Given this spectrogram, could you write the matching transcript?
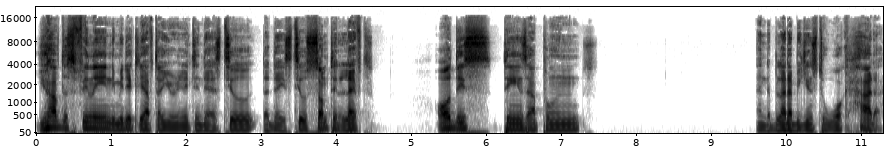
You have this feeling immediately after urinating there's still that there is still something left. All these things happen and the bladder begins to work harder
